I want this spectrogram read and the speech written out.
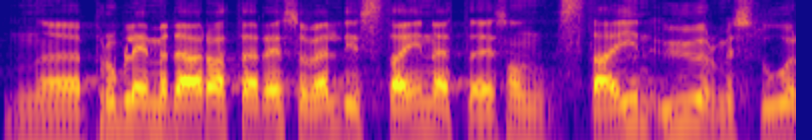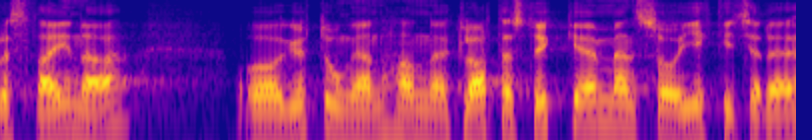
Eh, problemet der er at det er så veldig steinete. Sånn steinur med store steiner. Og Guttungen han klarte et stykke, men så gikk ikke det.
